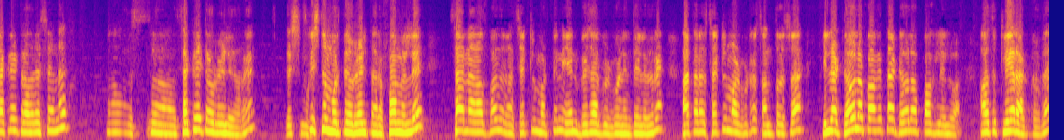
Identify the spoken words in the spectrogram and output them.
ಸೆಕ್ರೆಟರಿ ಅವ್ರ ಹೆಸರನ್ನ ಸೆಕ್ರೆಟರಿ ಅವ್ರು ಹೇಳಿದ್ದಾರೆ. ಕೃಷ್ಣಮೂರ್ತಿ ಅವ್ರು ಹೇಳ್ತಾರೆ ಫೋನ್ ಅಲ್ಲಿ. ಸರ್ ನಾನು ಅವ್ರು ಬಂದು ನಾನು ಸೆಟಲ್ ಮಾಡ್ತೀನಿ ಏನು ಬೇಜಾರು ಬಿಡ್ಬೇಡಿ ಅಂತ ಹೇಳಿದ್ರೆ ಆ ತರ ಸೆಟಲ್ ಮಾಡ್ಬಿಟ್ರೆ ಸಂತೋಷ. ಇಲ್ಲ ಡೆವಲಪ್ ಆಗುತ್ತಾ ಡೆವಲಪ್ ಆಗ್ಲಿಲ್ವಾ? ಅದು ಕ್ಲಿಯರ್ ಆಗ್ತದೆ.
